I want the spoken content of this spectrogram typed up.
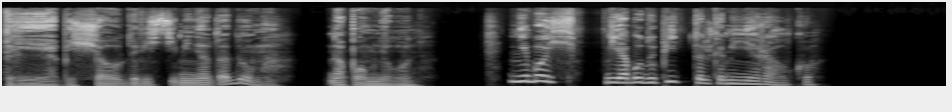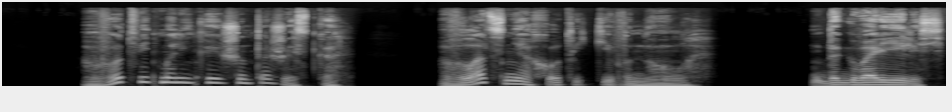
«Ты обещал довести меня до дома», — напомнил он. Не бойся, я буду пить только минералку. Вот ведь маленькая шантажистка. Влад с неохотой кивнул. Договорились.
